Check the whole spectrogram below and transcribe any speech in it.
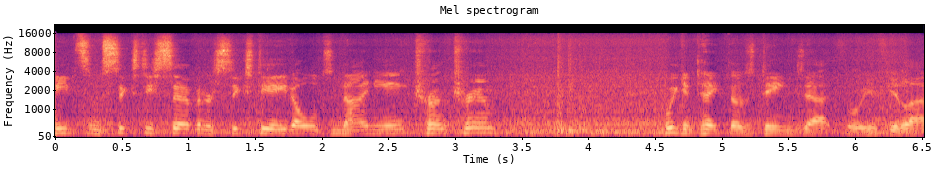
Need some 67 or 68 olds 98 trunk trim? We can take those dings out for you if you like.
